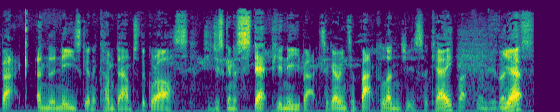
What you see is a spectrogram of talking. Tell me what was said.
back, and the knee's going to come down to the grass. So you're just going to step your knee back. So go into back lunges, okay? Back lunges like Yep. this.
